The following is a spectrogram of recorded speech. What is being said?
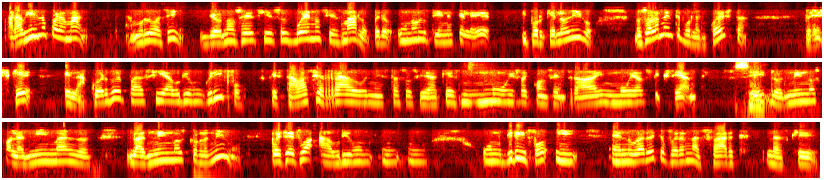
Para bien o para mal digámoslo así. Yo no sé si eso es bueno, si es malo, pero uno lo tiene que leer. ¿Y por qué lo digo? No solamente por la encuesta, pero es que el acuerdo de paz sí abrió un grifo que estaba cerrado en esta sociedad que es muy reconcentrada y muy asfixiante. Sí. Los mismos con las mismas, los, las mismos con los mismos. Pues eso abrió un, un, un grifo y en lugar de que fueran las FARC las que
